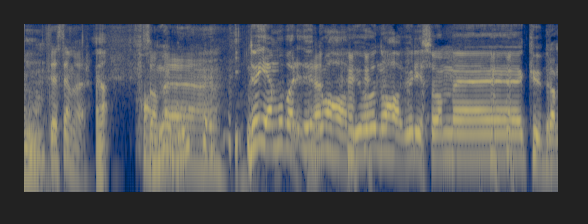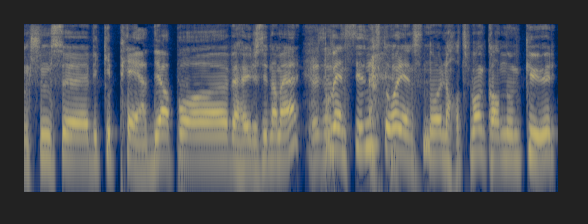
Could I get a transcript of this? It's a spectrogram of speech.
Mm. Det stemmer. Ja. Faen, som, du er god. Du, jeg må bare, nå, har vi jo, nå har vi jo liksom uh, kubransjens uh, Wikipedia på, ved høyresiden av meg her. På venstresiden står en som nå later som han kan om kuer.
